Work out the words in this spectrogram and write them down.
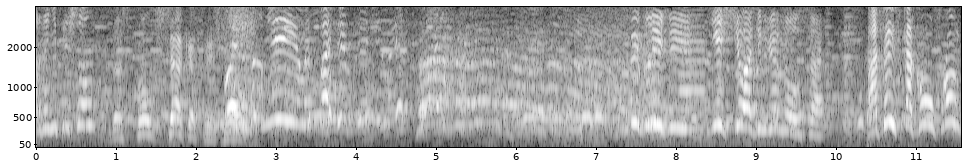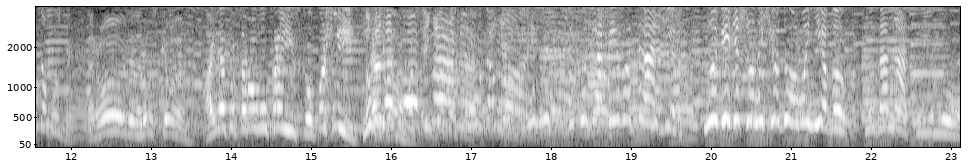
санитарный не пришел? Да с полчаса как пришел. Ой, милый, спасибо тебе, милый. Ты гляди, еще один вернулся. А ты с какого фронта будешь? Второго белорусского. А я со второго украинского. Пошли. Ну все, вот ну давай. Ты куда ты его тащишь? Ну, видишь, он еще дома не был. Ну, до нас не ему.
